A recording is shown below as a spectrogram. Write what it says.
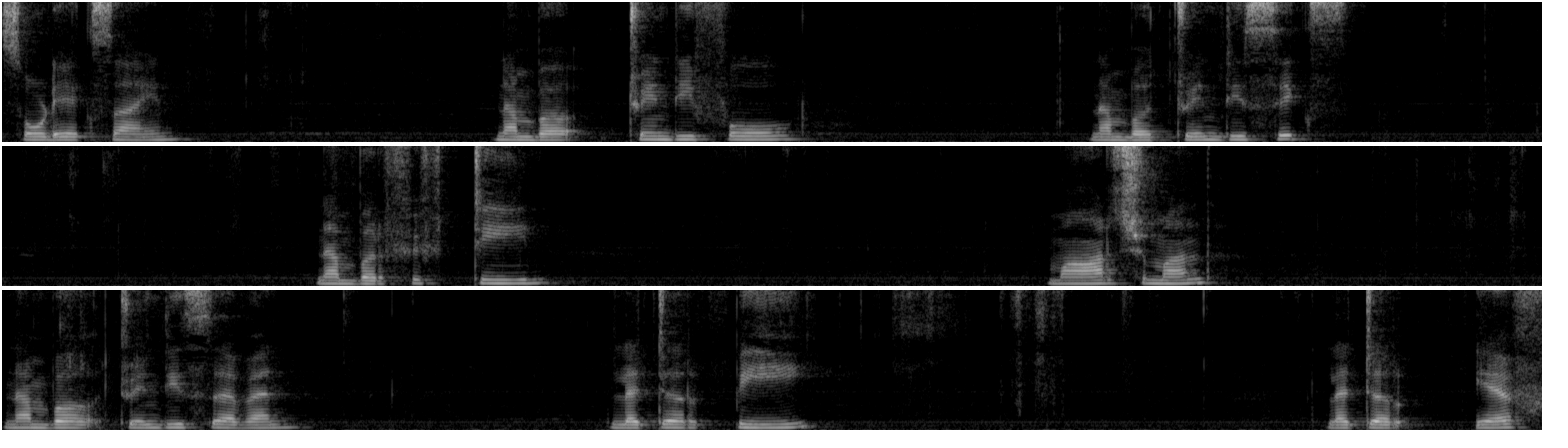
zodiac sign number twenty four number twenty six number fifteen March month number 27 letter P letter F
